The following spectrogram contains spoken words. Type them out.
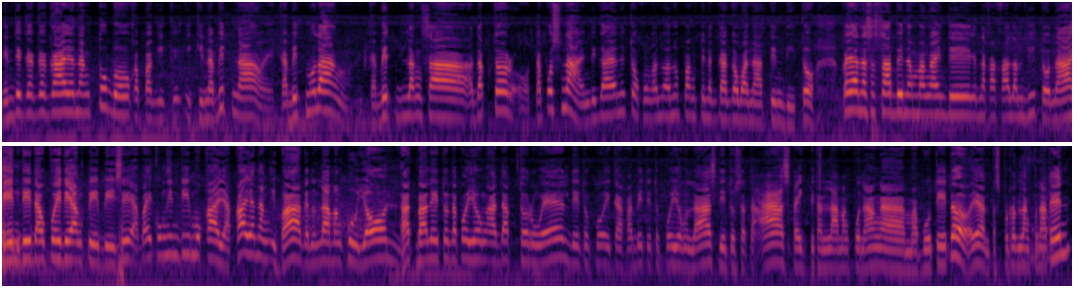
Hindi kagagaya ng tubo kapag iki- ikinabit na, eh, kabit mo lang. Kabit lang sa adapter, o tapos na. Hindi gaya nito kung ano-ano pang pinaggagawa natin dito. Kaya nasasabi ng mga hindi nakakalam dito na hindi daw pwede ang PVC. Abay, kung hindi mo kaya, kaya ng iba. Ganun lamang po yon. At bali, ito na po yung adapter well. Dito po ikakabit. Ito po yung last dito sa taas. Paigpitan lamang po ng ah, mabuti ito. Ayan, pasporan lang po natin.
